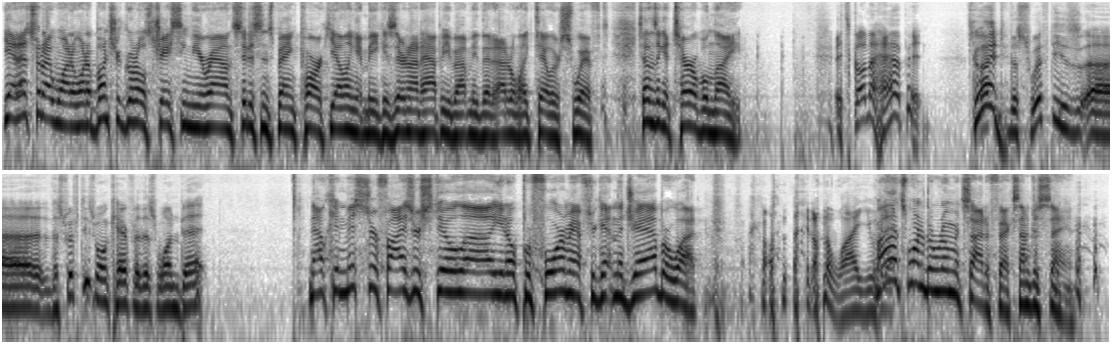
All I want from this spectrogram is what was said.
Yeah, that's what I want. I want a bunch of girls chasing me around Citizens Bank Park yelling at me because they're not happy about me that I don't like Taylor Swift. Sounds like a terrible night. It's gonna happen. Good. The Swifties, uh, the Swifties won't care for this one bit. Now, can Mr. Pfizer still, uh, you know, perform after getting the jab or what? I don't know why you. Well, that's one of the rumored side effects. I'm just saying.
